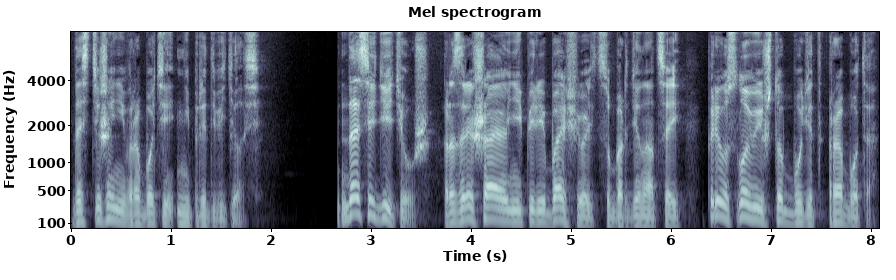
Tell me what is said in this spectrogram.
достижений в работе не предвиделось. «Да сидите уж. Разрешаю не перебарщивать с субординацией, при условии, что будет работа.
